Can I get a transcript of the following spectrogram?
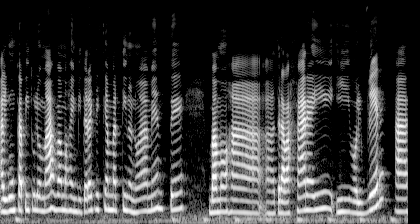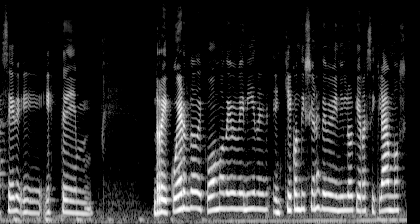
algún capítulo más vamos a invitar a Cristian Martino nuevamente, vamos a, trabajar ahí y volver a hacer eh, este mm, recuerdo de cómo debe venir, en qué condiciones debe venir lo que reciclamos,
